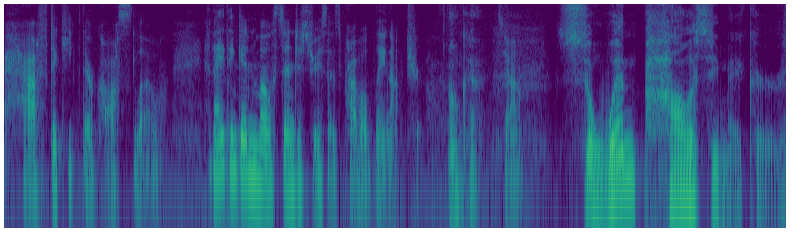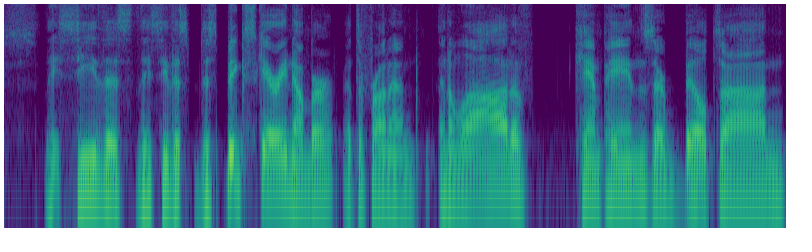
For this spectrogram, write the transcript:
have to keep their costs low. And I think in most industries that's probably not true. Okay. So So when policymakers they see this they see this this big scary number at the front end and a lot of campaigns are built on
